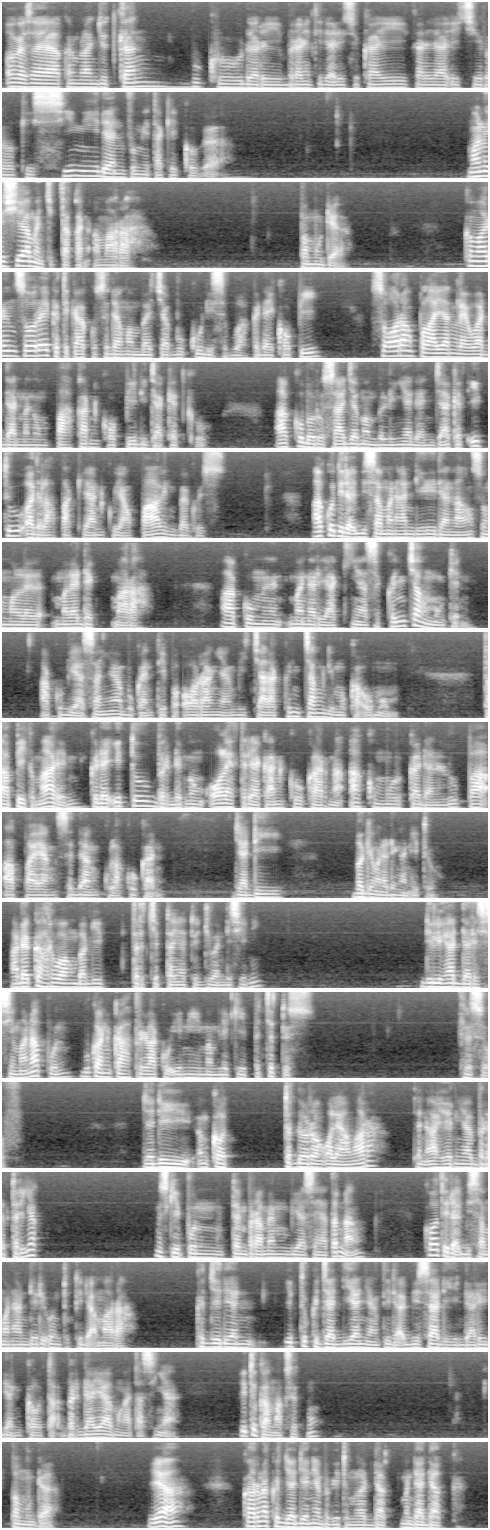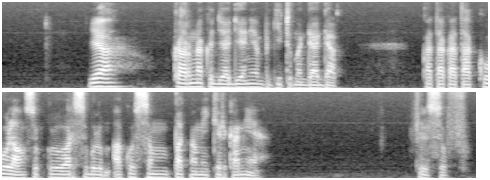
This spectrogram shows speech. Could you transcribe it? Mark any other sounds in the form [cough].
Oke, saya akan melanjutkan buku dari Berani Tidak Disukai karya Ichiro Kishimi dan Fumitake Koga. Manusia menciptakan amarah. Pemuda. Kemarin sore ketika aku sedang membaca buku di sebuah kedai kopi, seorang pelayan lewat dan menumpahkan kopi di jaketku. Aku baru saja membelinya dan jaket itu adalah pakaianku yang paling bagus. Aku tidak bisa menahan diri dan langsung meledek marah. Aku meneriakinya sekencang mungkin. Aku biasanya bukan tipe orang yang bicara kencang di muka umum. Tapi kemarin, kedai itu berdengung oleh teriakanku karena aku murka dan lupa apa yang sedang kulakukan. Jadi, bagaimana dengan itu? Adakah ruang bagi terciptanya tujuan di sini? Dilihat dari sisi mana pun, bukankah perilaku ini memiliki pecetus? Filsuf. Jadi engkau terdorong oleh amarah dan akhirnya berteriak. Meskipun temperamen biasanya tenang, kau tidak bisa menahan diri untuk tidak marah. Kejadian itu kejadian yang tidak bisa dihindari dan kau tak berdaya mengatasinya. Itukah maksudmu? Pemuda. Ya, karena kejadiannya begitu meledak, mendadak. Ya, karena kejadiannya begitu mendadak. Kata-kataku langsung keluar sebelum aku sempat memikirkannya. Filsuf.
